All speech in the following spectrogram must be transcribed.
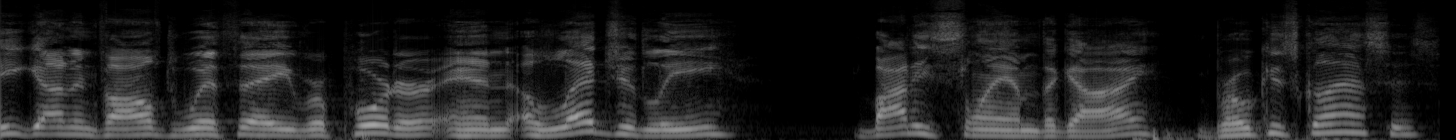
he got involved with a reporter and allegedly body slammed the guy, broke his glasses.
